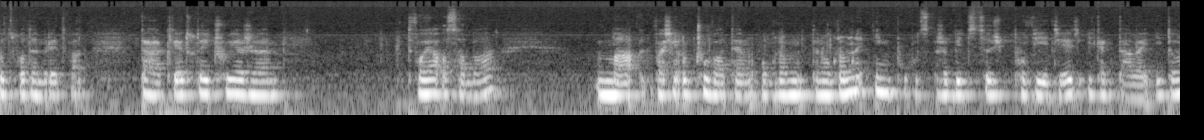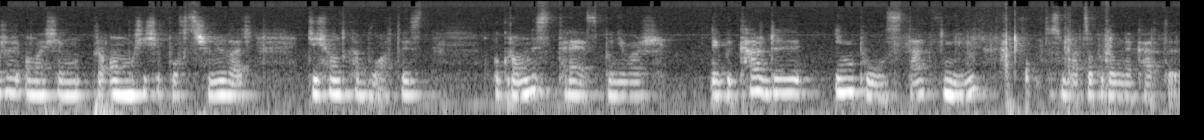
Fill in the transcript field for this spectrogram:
Pod spodem rydwan. Tak, ja tutaj czuję, że Twoja osoba ma, właśnie odczuwa ten ogromny, ten ogromny impuls, żeby Ci coś powiedzieć i tak dalej. I to, że, ona się, że on musi się powstrzymywać, dziesiątka buław, to jest ogromny stres, ponieważ jakby każdy impuls, tak, w nim, to są bardzo podobne karty,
